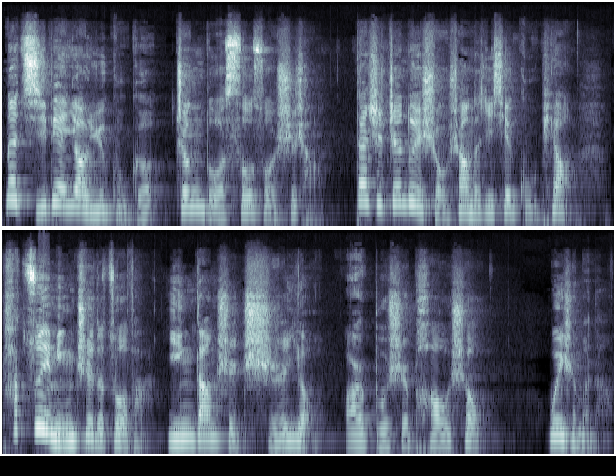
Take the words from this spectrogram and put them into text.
那即便要与谷歌争夺搜索市场，但是针对手上的这些股票，他最明智的做法应当是持有，而不是抛售。为什么呢？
